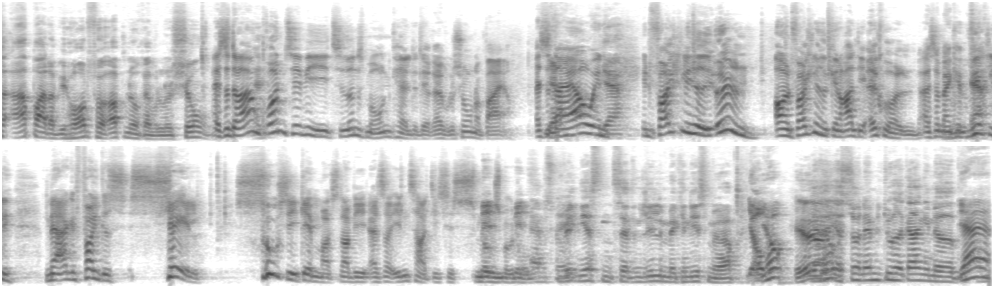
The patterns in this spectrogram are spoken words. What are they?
så arbejder vi hårdt for at opnå revolution. Altså, der var jo en grund til, at vi i tidernes morgen kaldte det revolution og bajer. Altså, Ja. der er jo en, Ja. en folkelighed i øllen, og en folkelighed generelt i alkoholen. Altså, man kan virkelig mærke folkets sjæl suse igennem os, når vi altså indtager disse små, Men- små men-. Ja, skal vi ikke næsten sætte en lille mekanisme op? Jo. Jo. Jo, Ja, jeg så nemlig, du havde gang i noget Ja, ja.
